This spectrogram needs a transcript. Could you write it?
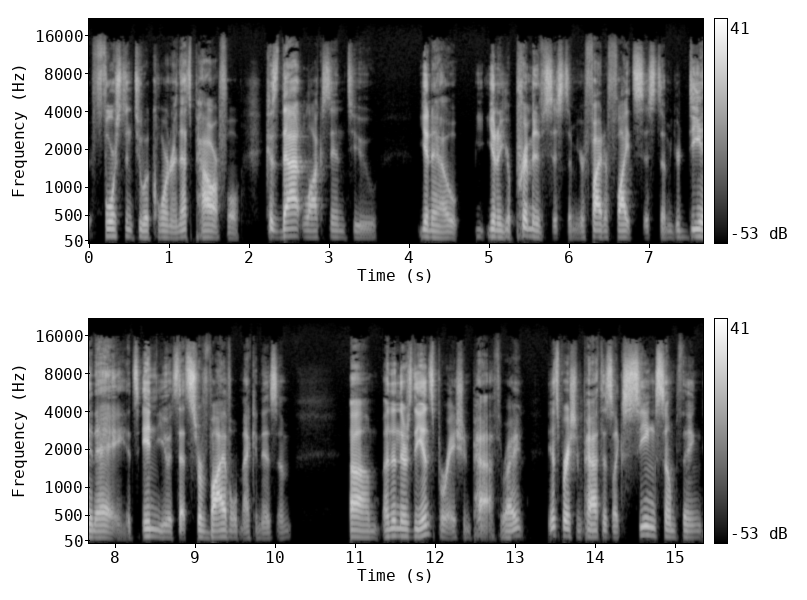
You're forced into a corner and that's powerful because that locks into, you know, you know, your primitive system, your fight or flight system, your DNA. It's in you. It's that survival mechanism Um, and then there's the inspiration path, right? The inspiration path is like seeing something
